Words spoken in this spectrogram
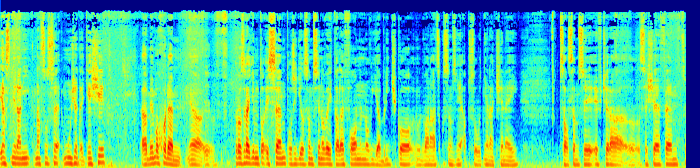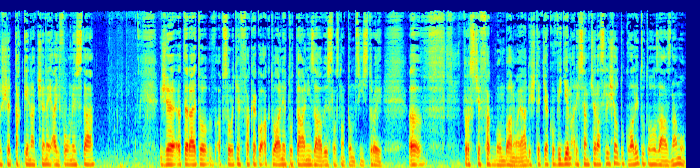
jasně daný, na co se můžete těšit. Eh, mimochodem, eh, prozradím to i sem, pořídil jsem si nový telefon, nový jablíčko, 12 jsem z něj absolutně nadšený. Psal jsem si i včera eh, se šéfem, což je taky nadšený iPhoneista, že teda je to absolutně fakt jako aktuálně totální závislost na tom přístroji. Prostě fakt bomba, no. Já když teď jako vidím a když jsem včera slyšel tu kvalitu toho záznamu,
